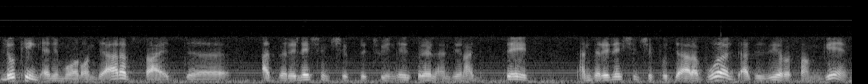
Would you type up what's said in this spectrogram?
looking anymore on the Arab side at the relationship between Israel and the United States and the relationship with the Arab world as a zero-sum game.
